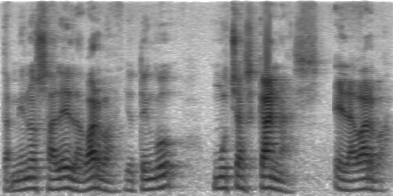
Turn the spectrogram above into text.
también nos sale la barba. Yo tengo muchas canas en la barba.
